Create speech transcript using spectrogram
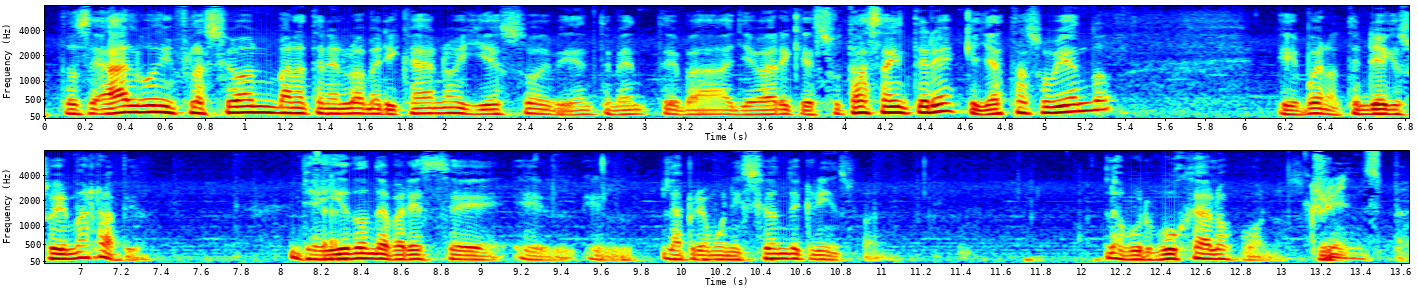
Entonces, algo de inflación van a tener los americanos y eso evidentemente va a llevar a que su tasa de interés, que ya está subiendo, eh, bueno, tendría que subir más rápido. De ahí es donde aparece el- el- la premonición de Greenspan, la burbuja de los bonos. Greenspan.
